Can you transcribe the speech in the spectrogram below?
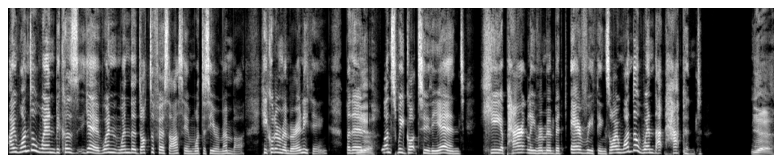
I wonder when because yeah, when when the doctor first asked him what does he remember, he couldn't remember anything. But then yeah. once we got to the end, he apparently remembered everything. So I wonder when that happened. Yeah.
